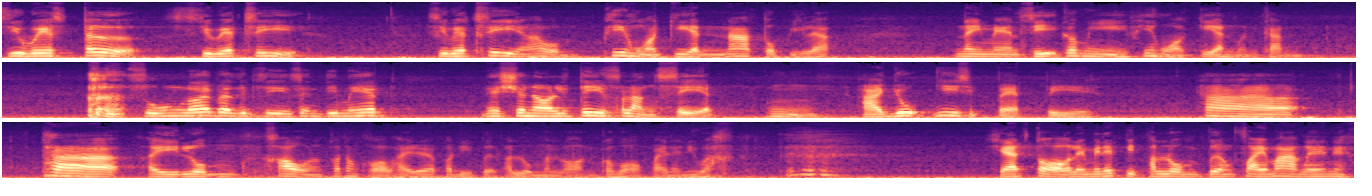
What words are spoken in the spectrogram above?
ซิเวสเตอร์ซิเวสซี่ซิเวสซี่นะครับผม พี่หัวเกียนหน้าตบอีกแล้ว ในแมนซีก็มีพี่หัวเกียนเหมือนกัน สูง 184เซนติเมตร nationality ฝรั่งเศส อืม อายุ 28 ปี ถ้า ถ้าไอ้ลมเข้าก็ต้องขออภัยด้วย พอดีเปิดพัดลมมันร้อนก็บอกไปแล้วนี่ว่า แคสต่อเลยไม่ได้ปิดพัดลมเปลืองไฟมากเลยเนี่ย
